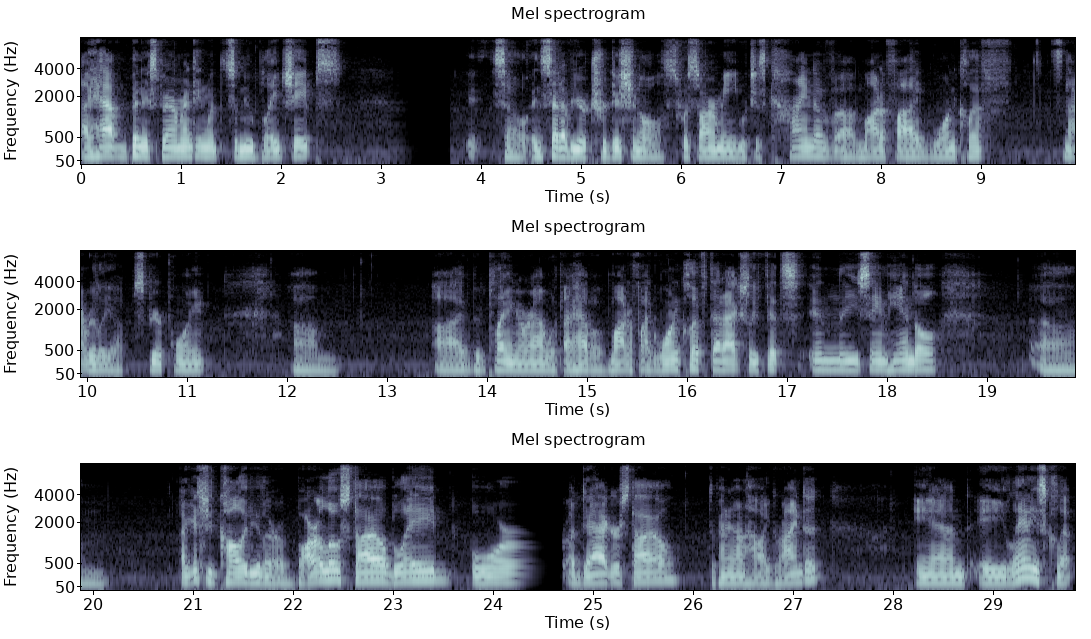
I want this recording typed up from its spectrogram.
I have been experimenting with some new blade shapes. So instead of your traditional Swiss Army, which is kind of a modified Wharncliffe, it's not really a spear point. Um, I've been playing around with. I have a modified Wharncliffe that actually fits in the same handle. Um, I guess you'd call it either a Barlow style blade or a dagger style, depending on how I grind it, and a Lanny's clip,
